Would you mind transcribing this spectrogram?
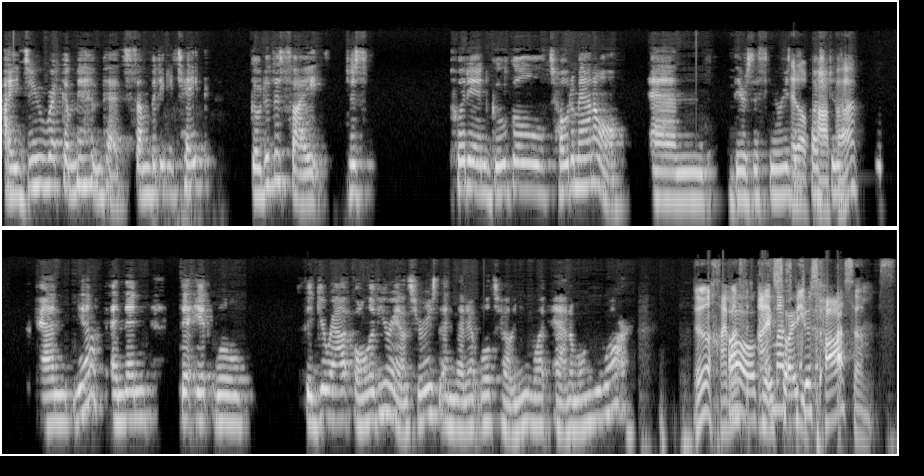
i do recommend that somebody take go to the site just put in google totem animal and there's a series It'll of questions and yeah, and then the, it will figure out all of your answers and then it will tell you what animal you are. Ugh, I must, oh, okay. I must so be I just, possums.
